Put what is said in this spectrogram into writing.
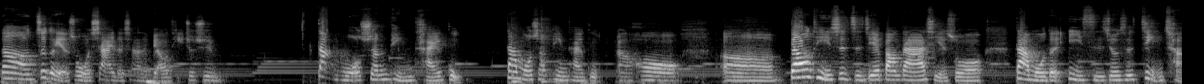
那这个也是我下一个下的标题，就是大摩升平台股。大摩升平台股，然后呃，标题是直接帮大家写说，大摩的意思就是进场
